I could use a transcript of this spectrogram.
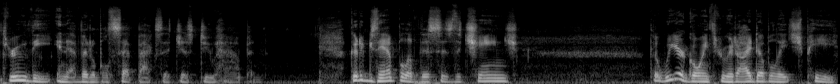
through the inevitable setbacks that just do happen. A good example of this is the change that we are going through at IHHP.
